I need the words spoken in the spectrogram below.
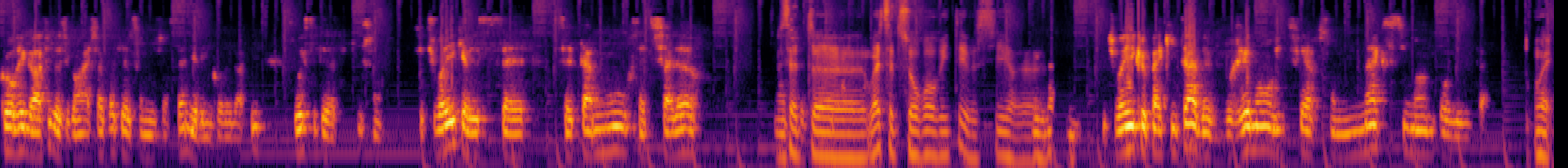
chorégraphie, parce qu'à chaque fois qu'elles sont venues sur scène, il y avait une chorégraphie. Je trouvais que c'était la plus touchante. tu voyais qu'il y avait cet amour, cette chaleur. Cette, euh, ouais, cette sororité aussi. Euh... Tu voyais que Paquita avait vraiment envie de faire son maximum pour Lolita. Ouais.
